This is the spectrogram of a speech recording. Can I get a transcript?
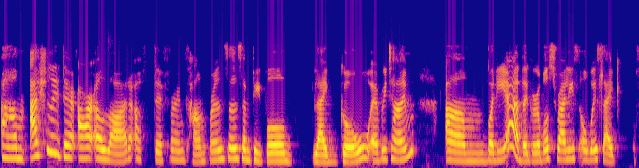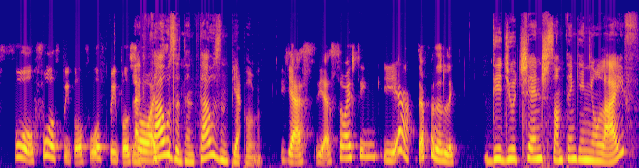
Um, actually, there are a lot of different conferences and people like go every time. Um, but yeah, the Girl Boss rally is always like full, full of people, full of people. Like so thousand and thousand people. Yeah. Yes, yes. So I think, yeah, definitely. Did you change something in your life?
